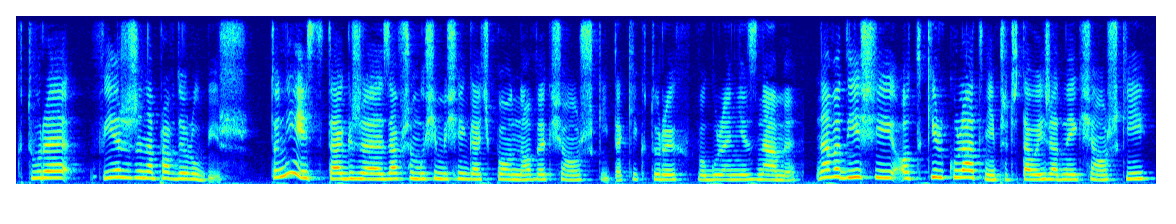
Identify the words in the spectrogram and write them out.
które wiesz, że naprawdę lubisz. To nie jest tak, że zawsze musimy sięgać po nowe książki, takie, których w ogóle nie znamy. Nawet jeśli od kilku lat nie przeczytałeś żadnej książki,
